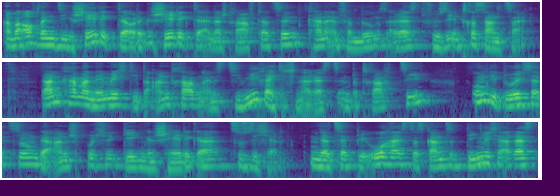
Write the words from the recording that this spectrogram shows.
Aber auch wenn Sie Geschädigter oder Geschädigte einer Straftat sind, kann ein Vermögensarrest für Sie interessant sein. Dann kann man nämlich die Beantragung eines zivilrechtlichen Arrests in Betracht ziehen, um die Durchsetzung der Ansprüche gegen den Schädiger zu sichern. In der ZPO heißt das Ganze dinglicher Arrest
